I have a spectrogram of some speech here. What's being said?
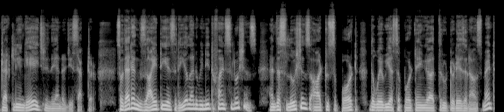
directly engaged in the energy sector so that anxiety is real and we need to find solutions. And the solutions are to support the way we are supporting uh, through today's announcement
